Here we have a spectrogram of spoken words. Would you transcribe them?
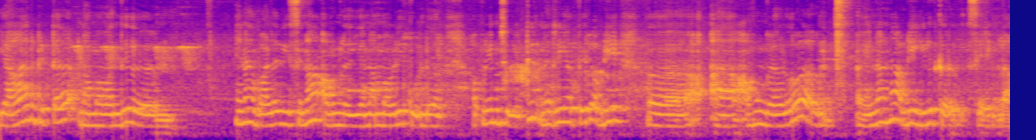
யாருக்கிட்ட நம்ம வந்து ஏன்னா வலை வீசுனா அவங்கள நம்ம வழி கொண்டு வரும் அப்படின்னு சொல்லிட்டு நிறைய பேர் அப்படியே ஆஹ், என்னென்னா அவங்களோட அப்படியே இழுக்கிறது சரிங்களா?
